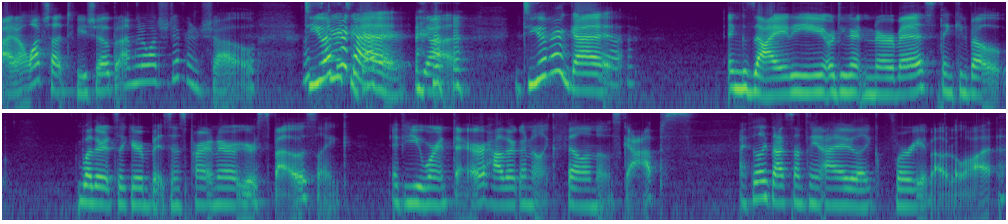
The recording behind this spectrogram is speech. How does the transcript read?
I don't watch that TV show, but I'm gonna watch a different show. do you do ever it get? Yeah. Do you ever get Yeah. anxiety or do you get nervous thinking about whether it's like your business partner or your spouse, like if you weren't there, how they're gonna like fill in those gaps? I feel like that's something I like worry about a lot.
